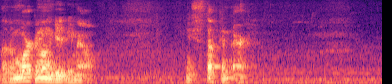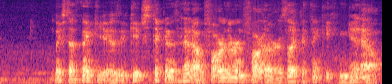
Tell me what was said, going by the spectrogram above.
But I'm working on getting him out. He's stuck in there. At least I think he is. He keeps sticking his head out farther and farther. It's like I think he can get out.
